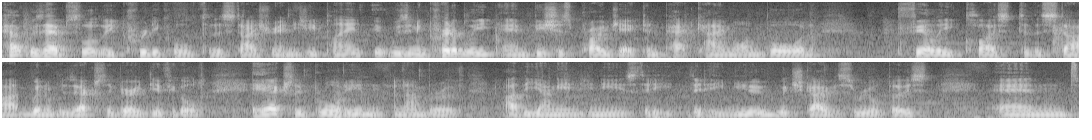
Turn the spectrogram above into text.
Pat was absolutely critical to the stationary energy plan. It was an incredibly ambitious project, and Pat came on board fairly close to the start when it was actually very difficult. He actually brought in a number of other young engineers that he, that he knew, which gave us a real boost, and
